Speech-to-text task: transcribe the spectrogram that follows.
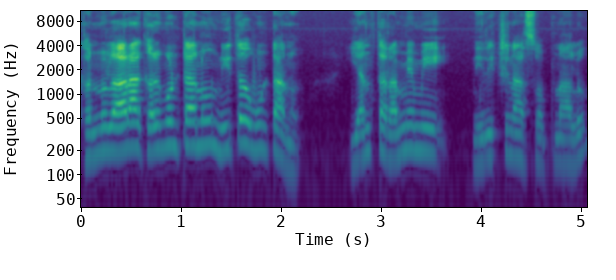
కన్నులారా కనుగొంటాను నీతో ఉంటాను. ఎంత రమ్యమీ నిరీక్షణా స్వప్నాలు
